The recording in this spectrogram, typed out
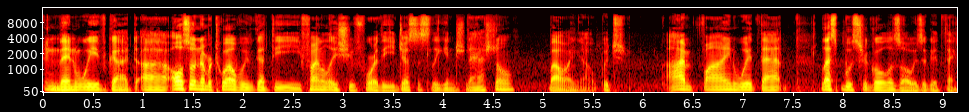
And then we've got uh, also number 12, we've got the final issue for the Justice League International bowing out, which I'm fine with that. Less Booster Gold is always a good thing.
